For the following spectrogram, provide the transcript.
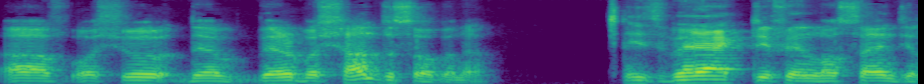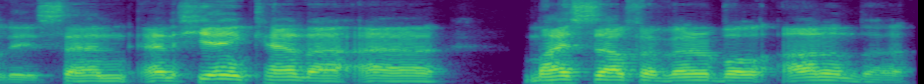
for sure the Venerable Shantasobana is very active in Los Angeles, and, and here in Canada, myself and Venerable Ananda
